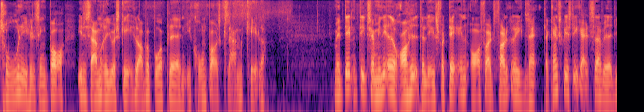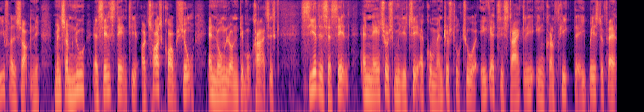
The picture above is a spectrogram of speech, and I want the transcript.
truende i Helsingborg, i det samme river skægget op af bordpladen i Kronborgs klamme kælder – med den determinerede råhed, der lægges for dagen over for et folkerigt land, der ganske vist ikke altid har været lige fredsommeligt, men som nu er selvstændig og trods korruption er nogenlunde demokratisk, siger det sig selv, at NATO's militære kommandostruktur ikke er tilstrækkelig i en konflikt, der i bedste fald,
